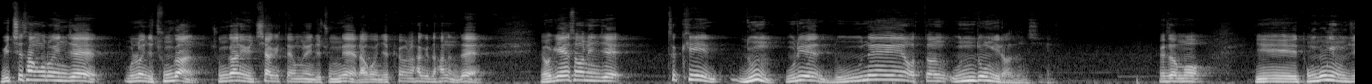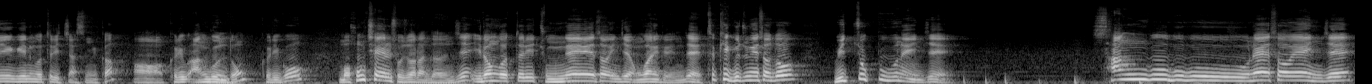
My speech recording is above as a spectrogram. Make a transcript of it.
위치상으로 이제 물론 이제 중간 중간에 위치하기 때문에 이제 중뇌라고 이제 표현을 하기도 하는데 여기에서는 이제 특히 눈, 우리의 눈의 어떤 운동이라든지 그래서 뭐 이 동공이 움직이는 것들 있지 않습니까? 어, 그리고 안구 운동, 그리고 뭐 홍채를 조절한다든지 이런 것들이 중뇌에서 이제 연관이 되어 있는데 특히 그 중에서도 위쪽 부분에 이제 상부 부분에서의 이제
